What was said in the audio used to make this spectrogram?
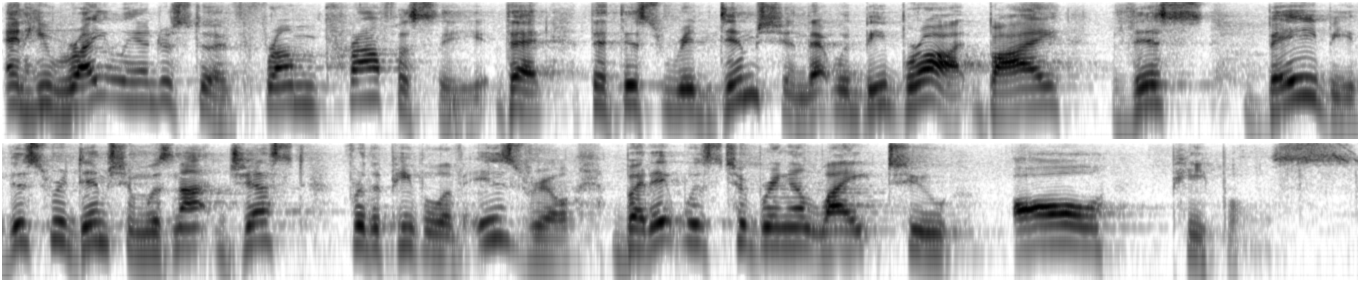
And he rightly understood from prophecy that, that this redemption that would be brought by this baby, this redemption was not just for the people of Israel, but it was to bring a light to all peoples.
